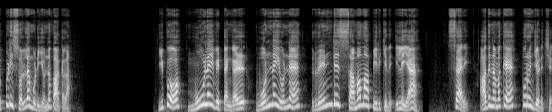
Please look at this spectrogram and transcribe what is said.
எப்படி சொல்ல முடியும்னு பார்க்கலாம். இப்போ மூளை விட்டங்கள் ஒன்னை ஒன்னு ரெண்டு சமமா பிரிக்குது இல்லையா? சரி அது நமக்கு புரிஞ்சிடுச்சு.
